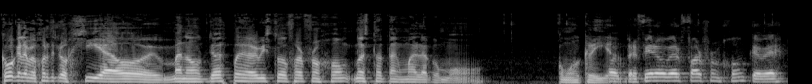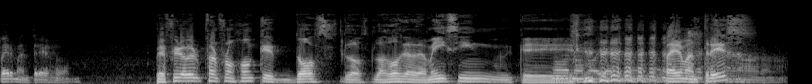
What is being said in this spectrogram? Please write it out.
Como que la mejor trilogía, o, eh, mano, yo después de haber visto Far From Home, no está tan mala como, como creía. Oh, prefiero ver Far From Home que ver Spider-Man 3. ¿no? Prefiero ver Far From Home que dos, los, los dos de The Amazing, que No. Spider-Man 3, No, no,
